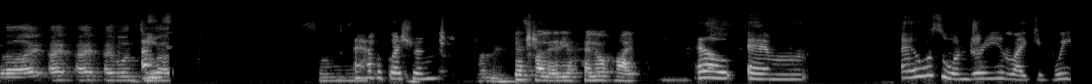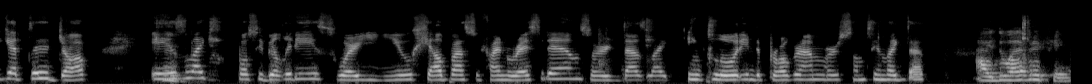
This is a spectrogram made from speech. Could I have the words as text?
I, I, I, I want to I- ask some. I have a question. Vale. Yes, Valeria. Hello, hi. Hello. Um, I was wondering, like, if we get the job, is like possibilities where you help us to find residents, or does like include in the program or something like that? I do everything.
